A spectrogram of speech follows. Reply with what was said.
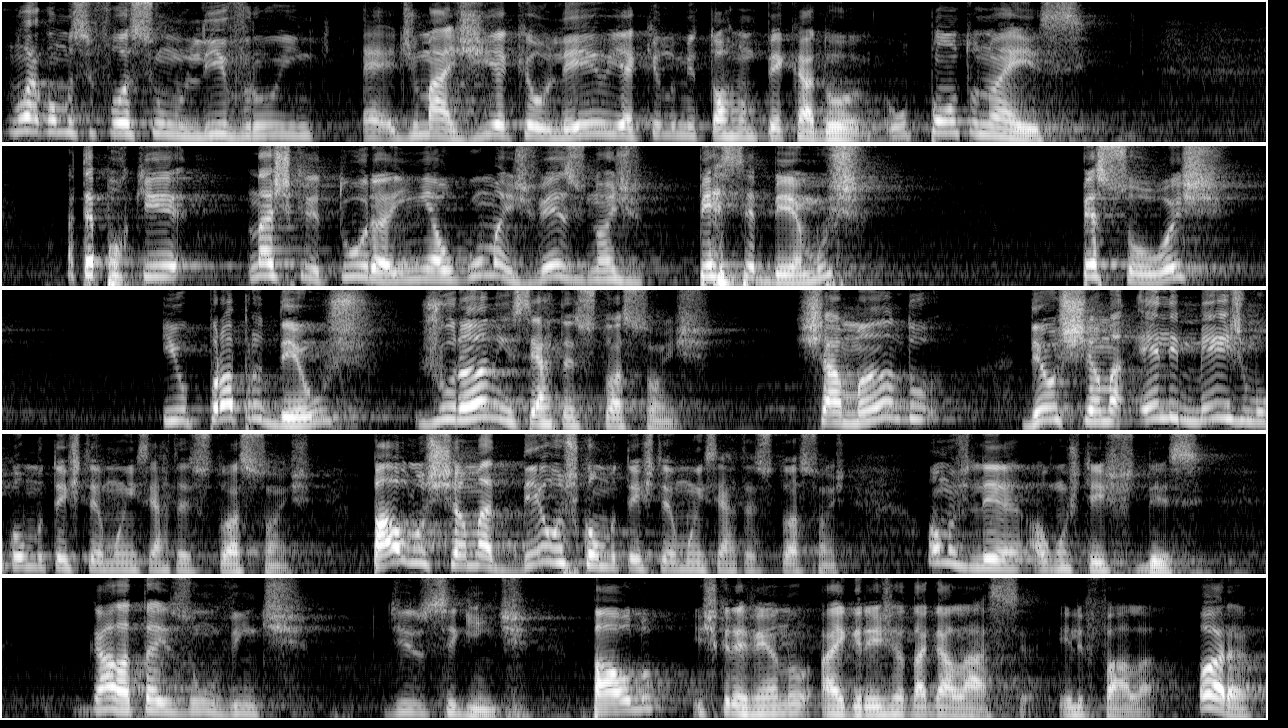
não é como se fosse um livro é, de magia que eu leio e aquilo me torna um pecador. O ponto não é esse. Até porque na Escritura, em algumas vezes, nós percebemos pessoas e o próprio Deus jurando em certas situações, chamando, Deus chama Ele mesmo como testemunho em certas situações. Paulo chama Deus como testemunho em certas situações. Vamos ler alguns textos desse. Gálatas 1, 20 diz o seguinte: Paulo escrevendo à igreja da Galácia. Ele fala: Ora,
